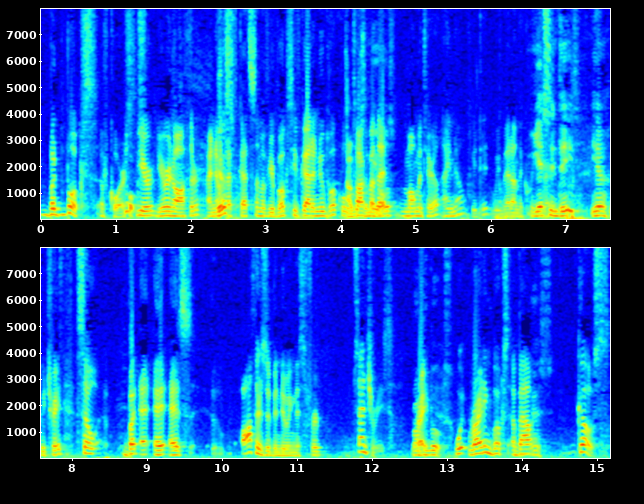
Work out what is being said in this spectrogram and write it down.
but books, of course. Books. You're you're an author. I know. Yes. I've got some of your books. You've got a new book. We'll I've talk about that momentarily. I know we did. We met on the Queen. Yes, Mary. indeed. Yeah. We trade. So, but a, a- as authors have been doing this for centuries, Writing right? books. W- writing books about Yes. Ghosts.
